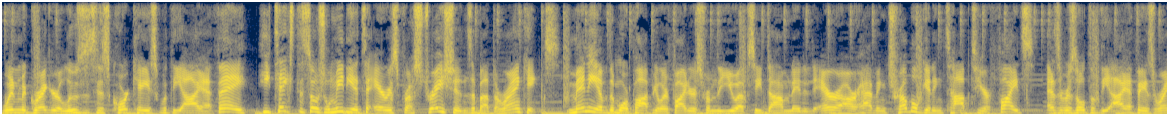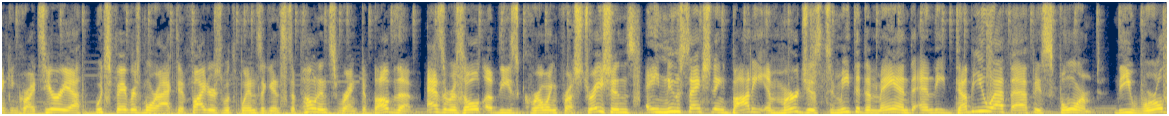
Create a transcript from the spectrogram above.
When McGregor loses his court case with the IFA, he takes to social media to air his frustrations about the rankings. Many of the more popular fighters from the UFC dominated era are having trouble getting top tier fights as a result of the IFA's ranking criteria, which favors more active fighters with wins against opponents ranked above them. As a result of these growing frustrations, a new sanctioning body emerges to meet the demand and the WFF is formed, the World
